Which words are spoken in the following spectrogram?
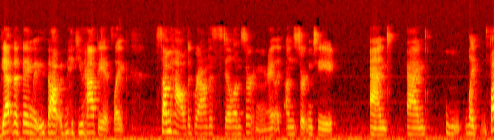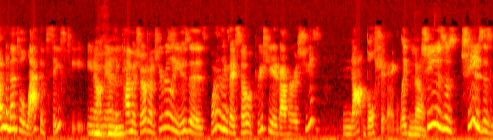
get the thing that you thought would make you happy, it's like somehow the ground is still uncertain, right? Like uncertainty and and like fundamental lack of safety. You know, mm-hmm. I mean, I think mm-hmm. Pema Chodron, she really uses one of the things I so appreciate about her is she's not bullshitting. Like no. she uses she uses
